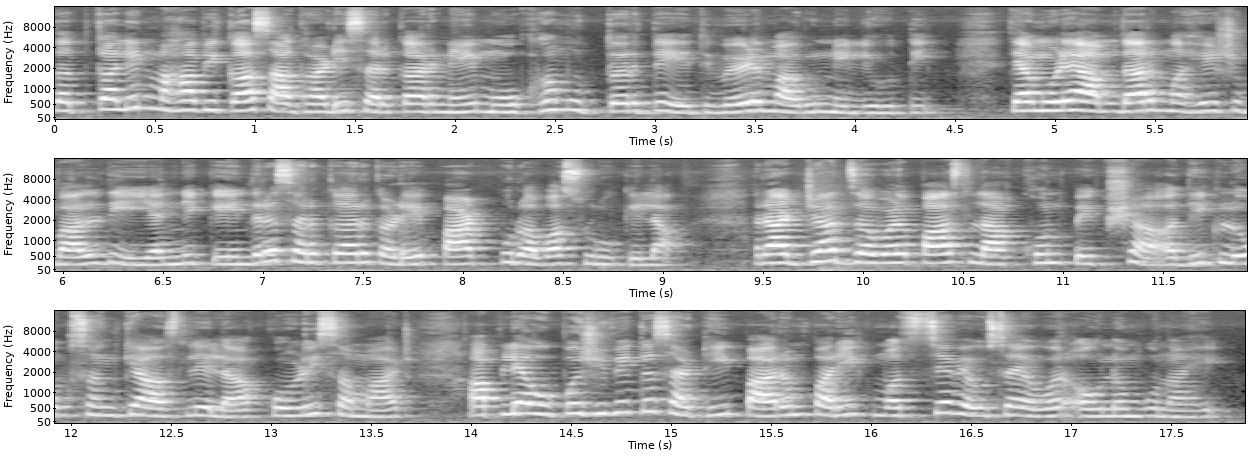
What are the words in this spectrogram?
तत्कालीन महाविकास आघाडी सरकारने मोखम उत्तर देत वेळ मारून नेली होती. त्यामुळे आमदार महेश बालदी यांनी केंद्र सरकारकडे पाठपुरावा सुरू केला. राज्यात जवळपास लाखोंपेक्षा अधिक लोकसंख्या असलेला कोळी समाज आपल्या उपजीविकेसाठी पारंपरिक मत्स्य व्यवसायावर अवलंबून आहे.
